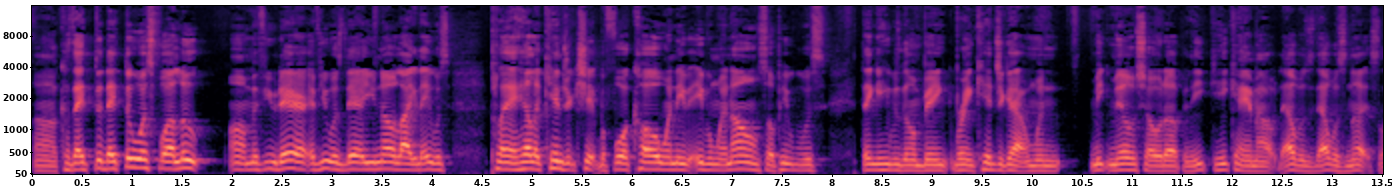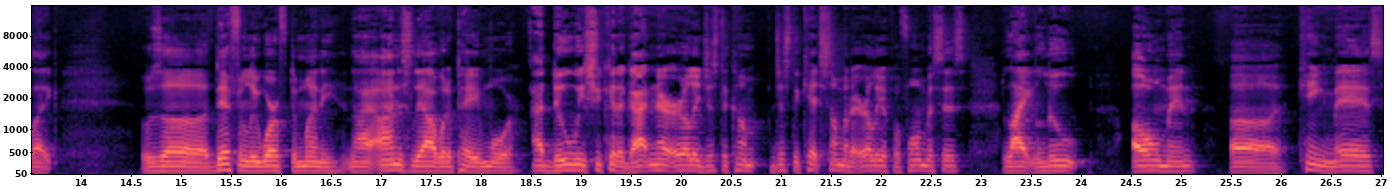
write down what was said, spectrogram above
uh, cause they they threw us for a loop um, if you there, if you was there, you know, like they was playing hella Kendrick shit before Cole when he even went on. So people was thinking he was gonna bring bring Kendrick out. And when Meek Mill showed up and he he came out, that was that was nuts. Like it was uh definitely worth the money. Now honestly, I would have paid more. I do wish you could have gotten there early just to come just to catch some of the earlier performances like Lute, Omen, uh, King Mez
